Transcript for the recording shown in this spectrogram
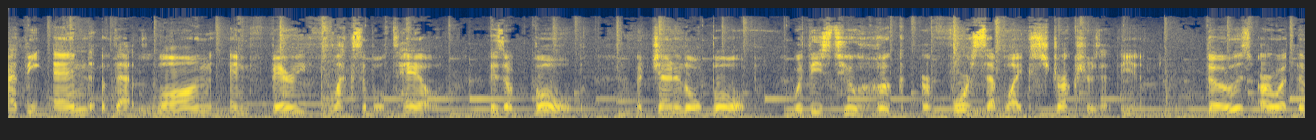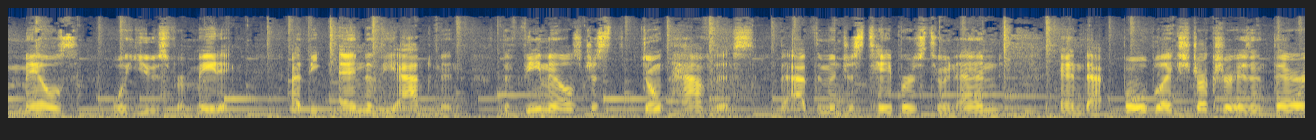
At the end of that long and very flexible tail is a bulb, a genital bulb, with these two hook or forceps-like structures at the end. Those are what the males will use for mating. At the end of the abdomen, the females just don't have this. The abdomen just tapers to an end, and that bulb-like structure isn't there.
